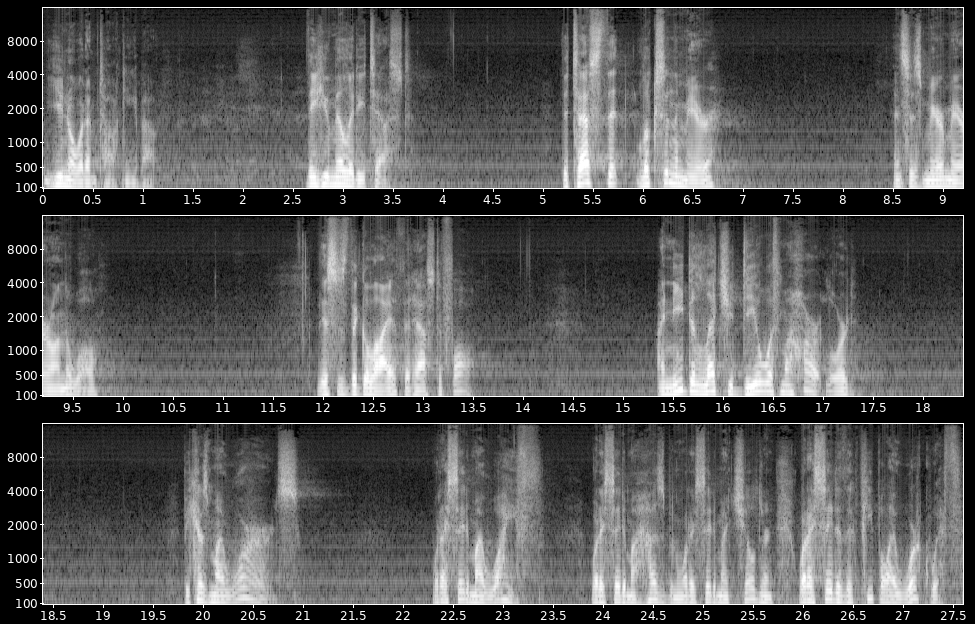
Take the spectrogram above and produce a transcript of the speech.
you know what I'm talking about. The humility test. The test that looks in the mirror and says, Mirror, mirror on the wall. This is the Goliath that has to fall. I need to let you deal with my heart, Lord. Because my words, what I say to my wife, what I say to my husband, what I say to my children, what I say to the people I work with.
